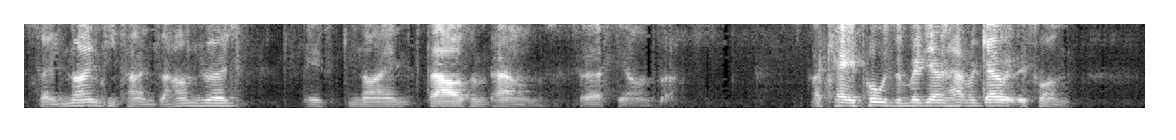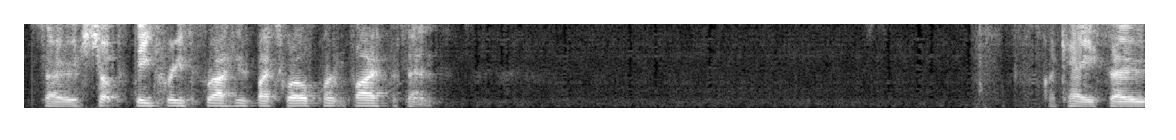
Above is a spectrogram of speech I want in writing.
So 90 times 100 is 9,000 pounds. So that's the answer. Okay, pause the video and have a go at this one. So shops decrease prices by 12.5%. Okay, so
